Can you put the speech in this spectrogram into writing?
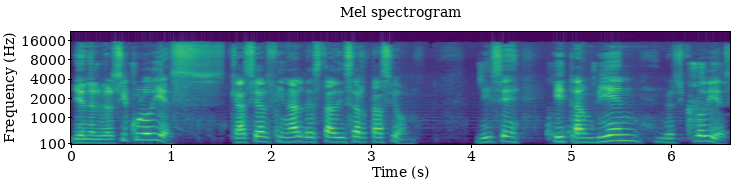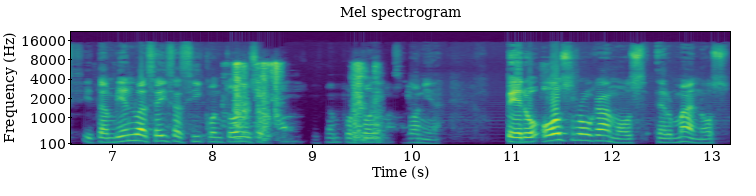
Y en el versículo 10, casi al final de esta disertación, dice, y también, en versículo 10, y también lo hacéis así con todos los hermanos que están por toda Macedonia. Pero os rogamos, hermanos,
